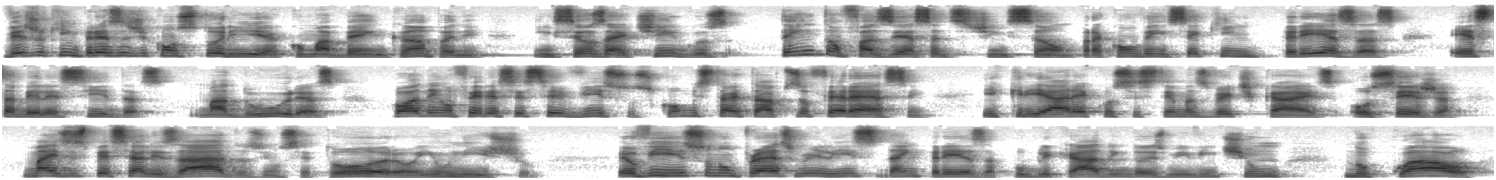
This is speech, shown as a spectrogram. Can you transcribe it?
Vejo que empresas de consultoria, como a Bain Company, em seus artigos, tentam fazer essa distinção para convencer que empresas estabelecidas, maduras, podem oferecer serviços como startups oferecem e criar ecossistemas verticais, ou seja, mais especializados em um setor ou em um nicho. Eu vi isso num press release da empresa, publicado em 2021, no qual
